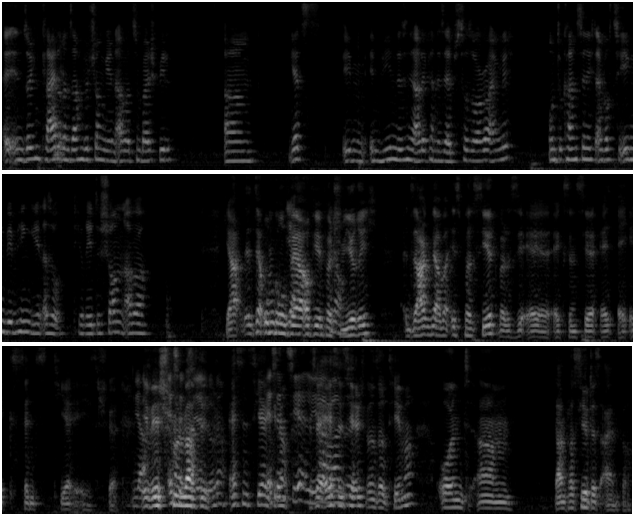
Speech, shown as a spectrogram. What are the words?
Äh, In solchen kleineren Sachen wird schon gehen, aber zum Beispiel ähm, jetzt eben in Wien, das sind ja alle keine Selbstversorger eigentlich. Und du kannst ja nicht einfach zu irgendwem hingehen, also theoretisch schon, aber Ja, der Umbruch Ja, wäre auf jeden Fall genau. schwierig. Sagen wir aber, ist passiert, weil das ist ja äh, essentiell, äh, äh, essentiell, ist schwer. Ja, Ihr wisst schon, was essentiell, ich? Essentiell, Essentiell, genau. Ja, ist ja essentiell für unser Thema. Und ähm, dann passiert es einfach.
